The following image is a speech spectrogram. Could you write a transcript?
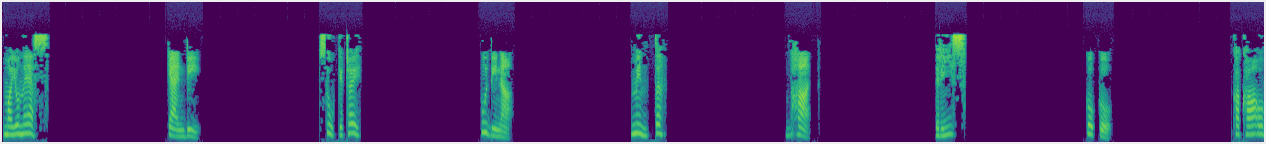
Mayonnaise. candy Sukkertøy Pudina Mynte Bhat Ris Koko Kakao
